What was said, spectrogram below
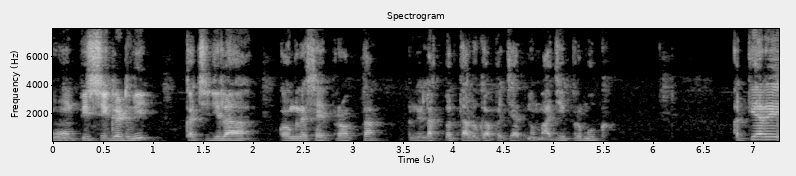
હું પીસી ગઢવી કચ્છ જિલ્લા કોંગ્રેસ પ્રવક્તા અને લખપત તાલુકા પંચાયતનો માજી પ્રમુખ. અત્યારે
